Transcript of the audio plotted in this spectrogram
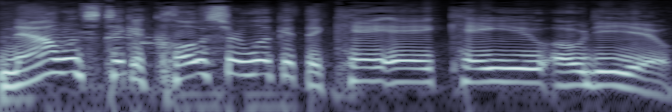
Now let's take a closer look at the KA-KU ODU.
